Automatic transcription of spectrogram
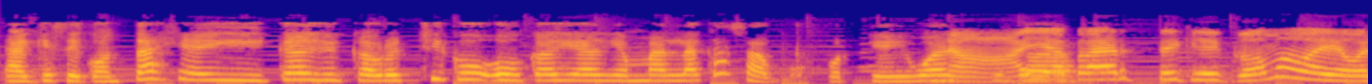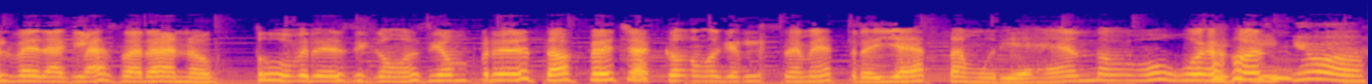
a que se contagie y caiga el cabro chico o caiga alguien más en la casa, pues, porque igual... No, puta, y aparte que cómo vaya a volver a clase ahora en octubre, si como siempre de estas fechas como que el semestre ya está muriendo, pues, weón.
